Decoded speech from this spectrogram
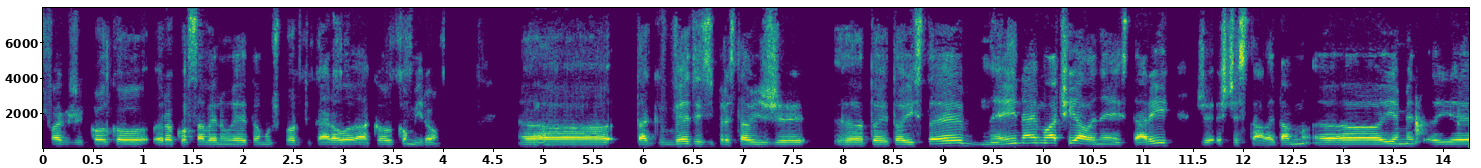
fakt, že koľko rokov sa venuje tomu športu Karol a koľko Miro. Uh, tak viete si predstaviť, že to je to isté, nie je najmladší, ale nie je starý, že ešte stále tam uh, je, je,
